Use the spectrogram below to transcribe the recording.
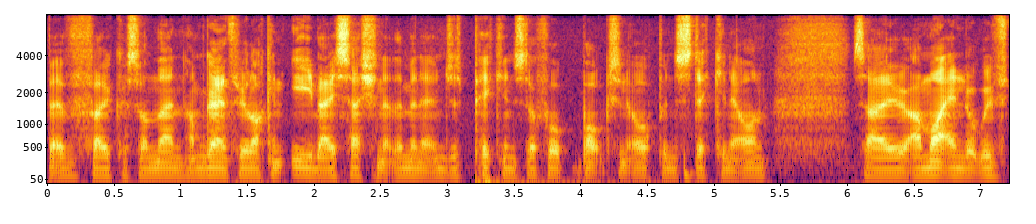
bit of a focus on then. I'm going through like an eBay session at the minute and just picking stuff up, boxing it up, and sticking it on. So I might end up with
